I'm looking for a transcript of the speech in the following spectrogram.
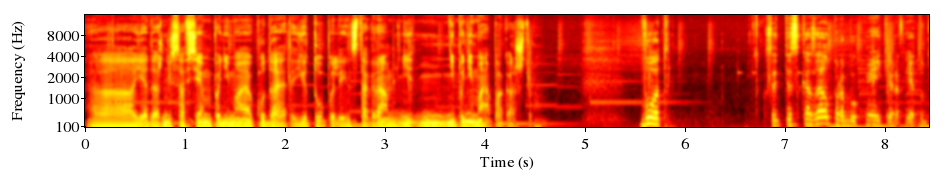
А, Я даже не совсем понимаю, куда это, YouTube или Instagram, не, не понимаю пока что. Вот. Кстати, ты сказал про букмекеров, я тут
